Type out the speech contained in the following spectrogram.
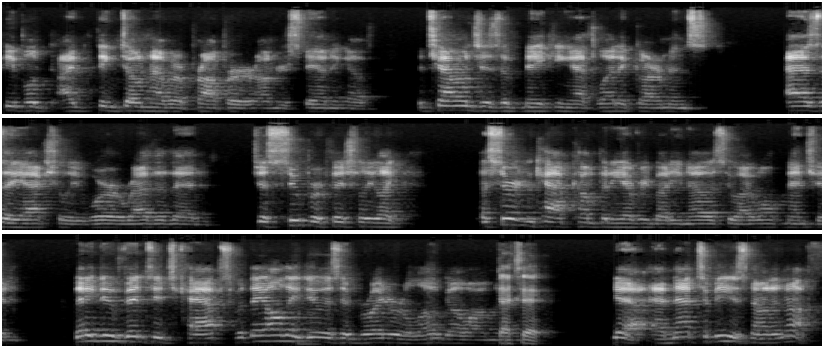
People, I think, don't have a proper understanding of the challenges of making athletic garments as they actually were, rather than just superficially like a certain cap company everybody knows who I won't mention. They do vintage caps, but they all they do is embroider a logo on them. That's it. Yeah, and that to me is not enough.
